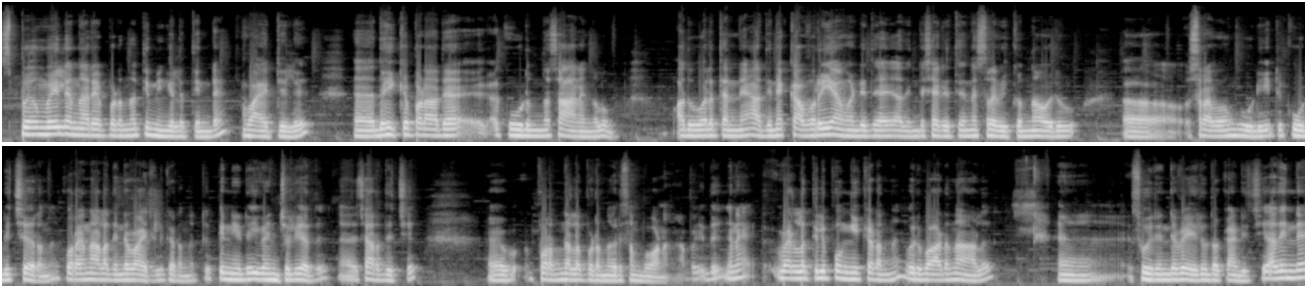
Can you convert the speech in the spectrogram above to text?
സ്പേം വെയിൽ എന്നറിയപ്പെടുന്ന തിമിംഗലത്തിന്റെ വയറ്റിൽ ദഹിക്കപ്പെടാതെ കൂടുന്ന സാധനങ്ങളും അതുപോലെ തന്നെ അതിനെ കവർ ചെയ്യാൻ വേണ്ടിയിട്ട് അതിന്റെ ശരീരത്തിൽ തന്നെ ശ്രവിക്കുന്ന ഒരു സ്രവവും കൂടിയിട്ട് കൂടിച്ചേർന്ന് കുറേ നാൾ അതിന്റെ വയറ്റിൽ കിടന്നിട്ട് പിന്നീട് ഇവഞ്ച്വലി അത് ഛർദ്ദിച്ച് പുറന്തള്ളപ്പെടുന്ന ഒരു സംഭവമാണ്. അപ്പോൾ ഇത് ഇങ്ങനെ വെള്ളത്തിൽ പൊങ്ങിക്കിടന്ന് ഒരുപാട് നാൾ സൂര്യന്റെ വെയിലും ഇതൊക്കെ അടിച്ച് അതിന്റെ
